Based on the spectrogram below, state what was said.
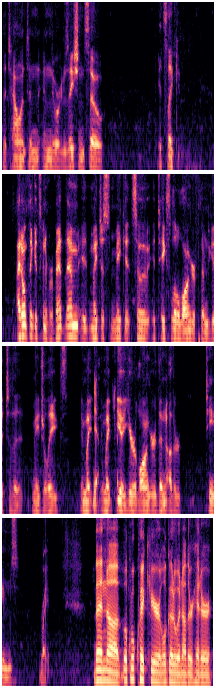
the talent in, in the organization. So it's like I don't think it's going to prevent them. It might just make it so it takes a little longer for them to get to the major leagues. It might yeah. it might be a year longer than other teams. Right. Then uh, look real quick here. We'll go to another hitter.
